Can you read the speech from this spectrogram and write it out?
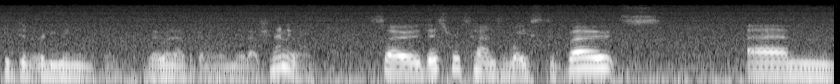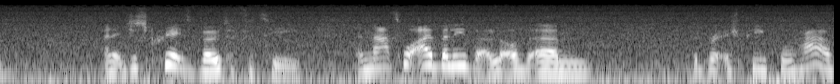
it didn't really mean anything because they were never going to win the election anyway. So this returns wasted votes, um, and it just creates voter fatigue, and that's what I believe that a lot of um, the British people have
